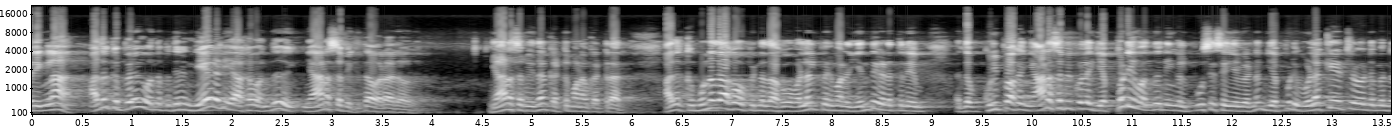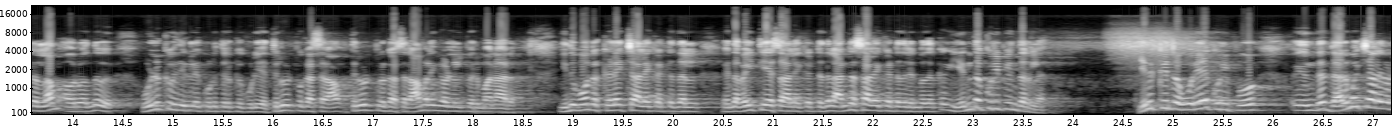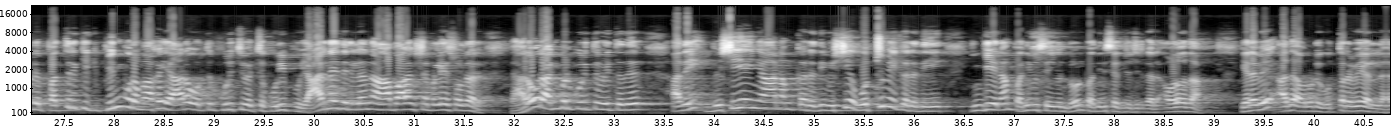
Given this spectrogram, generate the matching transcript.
சரிங்களா? அதற்கு பிறகு வந்து பார்த்திங்கன்னா நேரடியாக வந்து ஞானசபைக்கு தான் வராரு அவர். ஞானசபை தான் கட்டுமானம் கட்டுறார். அதற்கு முன்னதாகவோ பின்னதாகவோ வள்ளல் பெருமானார் எந்த இடத்திலையும் இந்த குறிப்பாக ஞானசபைக்குள்ளே எப்படி வந்து நீங்கள் பூசை செய்ய வேண்டும் எப்படி விளக்கேற்ற வேண்டும் என்றெல்லாம் அவர் வந்து ஒழுக்கு விதிகளை கொடுத்திருக்கக்கூடிய திருவிற்பிரகாச ரா- ராமலிங்க வள்ளல் பெருமானார். இது போன்ற கிளைச்சாலை கட்டுதல் இந்த வைத்தியசாலை கட்டுதல் அந்த சாலை கட்டுதல் என்பதற்கு எந்த குறிப்பையும் தரல. இருக்கின்ற ஒரே குறிப்பு இந்த தர்மசாலையினுடைய பத்திரிகைக்கு பின்புறமாக யாரோ ஒருத்தர் குறித்து வச்ச குறிப்பு. யாருனே தெரியலன்னு ஆ பாலகிருஷ்ண பிள்ளையே சொல்கிறார் யாரோ ஒரு அன்பர் குறித்து வைத்தது. அதை விஷய ஞானம் கருதி விஷய ஒற்றுமை கருதி இங்கே நாம் பதிவு செய்கின்றோம் பதிவு செஞ்சு வச்சிருக்காரு. அவ்வளோதான் எனவே அது அவருடைய உத்தரவே அல்ல.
